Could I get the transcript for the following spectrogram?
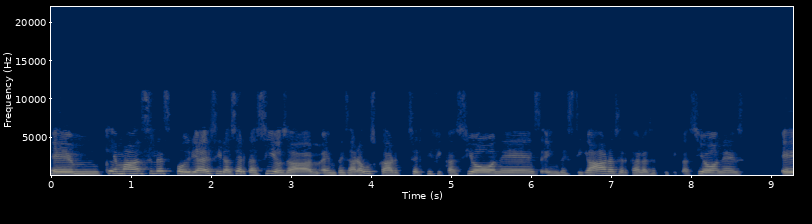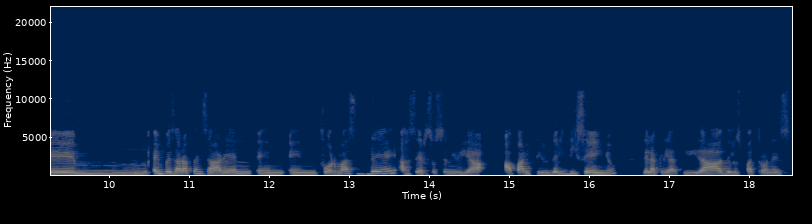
Em, ¿Qué más les podría decir acerca? Sí, o sea, empezar a buscar certificaciones, e investigar acerca de las certificaciones, em, empezar a pensar en, en, en formas de hacer sostenibilidad a partir del diseño, de la creatividad, de los patrones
